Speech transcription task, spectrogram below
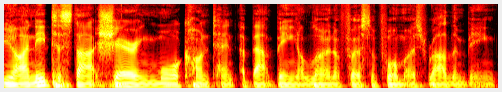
you know, I need to start sharing more content about being a learner first and foremost, rather than being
